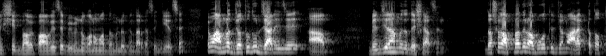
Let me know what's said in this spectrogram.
নিশ্চিতভাবে পাওয়া গেছে, বিভিন্ন গণমাধ্যমের লোকজন তার কাছে গিয়েছে। এবং আমরা যতদূর জানি যে বেনজির আহমেদও দেশে আছেন। দর্শক, আপনাদের অবগতির জন্য আরেকটা তথ্য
